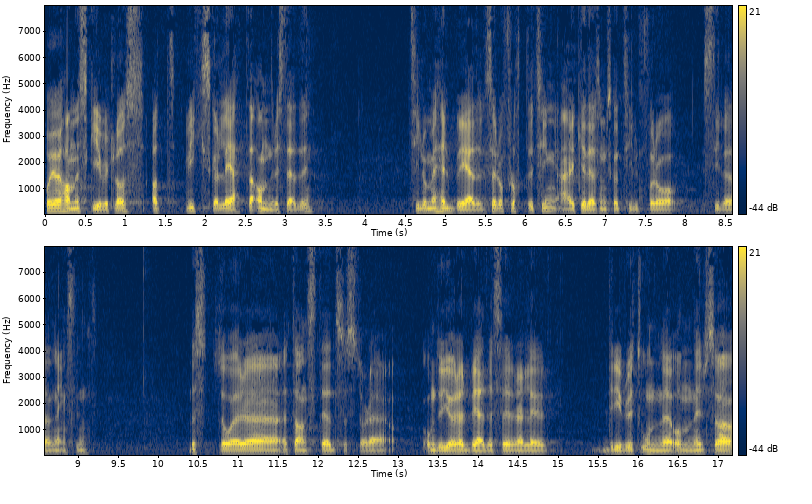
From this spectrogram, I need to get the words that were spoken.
Og Johannes skriver til oss at vi ikke skal lete andre steder. Til og med helbredelser og flotte ting er ikke det som skal til for å stille den lengselen. Det står eh, Et annet sted så står det om du gjør helbredelser eller driver ut onde ånder, så,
